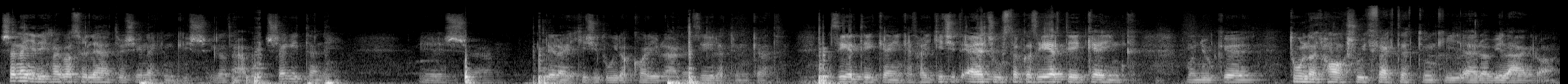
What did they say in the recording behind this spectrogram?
És a negyedik meg az, hogy lehetőség nekünk is igazából segíteni, és tényleg egy kicsit újra kalibrálni az életünket, az értékeinket. Ha egy kicsit elcsúsztak az értékeink, mondjuk túl nagy hangsúlyt fektettünk így erre a világra,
